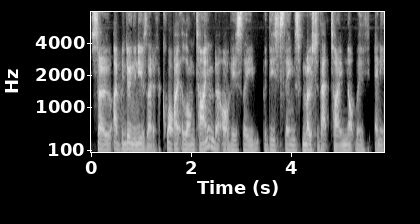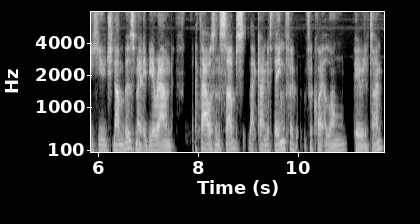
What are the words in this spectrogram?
So I've been doing the newsletter for quite a long time, but obviously with these things, most of that time not with any huge numbers, maybe around a thousand subs, that kind of thing for for quite a long period of time.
